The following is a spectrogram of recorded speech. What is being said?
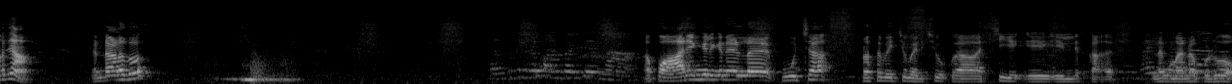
നിറഞ്ഞാ രണ്ടാളത്? അപ്പോൾ ആരെങ്കിലും ഇങ്ങനെയുള്ള പൂച്ച പ്രസവിച്ചു മരിച്ചു അച്ചി എന്തെങ്കിലും മരണപ്പെടുവോ?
